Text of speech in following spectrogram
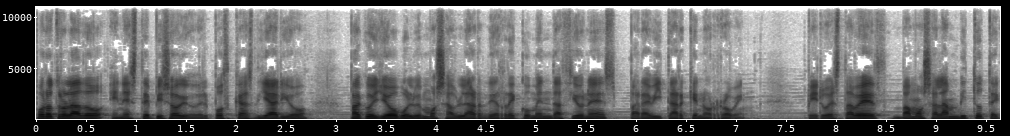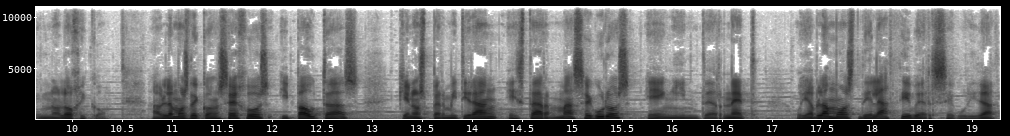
Por otro lado, en este episodio del podcast diario, Paco y yo volvemos a hablar de recomendaciones para evitar que nos roben. Pero esta vez vamos al ámbito tecnológico. Hablamos de consejos y pautas que nos permitirán estar más seguros en Internet. Hoy hablamos de la ciberseguridad.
